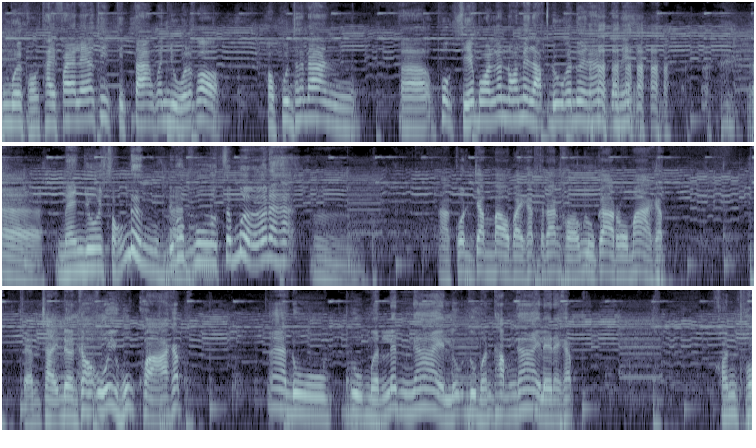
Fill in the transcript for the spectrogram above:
นมวยของไทยไฟท์แล้วที่ติดตามกันอยู่ แล้วก็ขอบคุณทั้งด้านเอ่อพวกเสียบอลแล้วนอนไม่หลับดูกันด้วยนะฮะตอนนี้ เออ แมนยูสองหนึ่งลิเวอร์พูลเสมอนะฮะ อืมอะกลจำเบาไปครับทางด้านของลูก้าโรมาครับแสนชัยเดินเข้าอุ้ยฮุกขวาครับแม่ดูดูเหมือนเล่นง่ายหรือดูเหมือนทำง่ายเลยนะครับ คอนโทร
